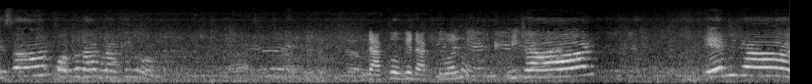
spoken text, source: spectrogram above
এসব কত ডাক ডাকি ডাকো ওকে ডাকতে বলো। মিঠাই এ মিঠাই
